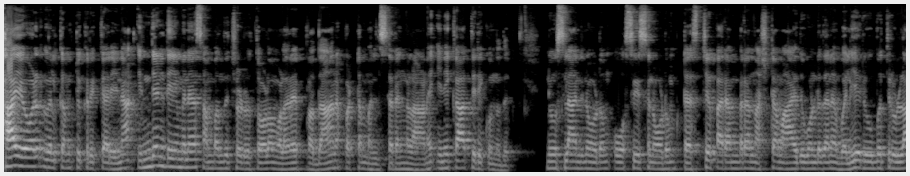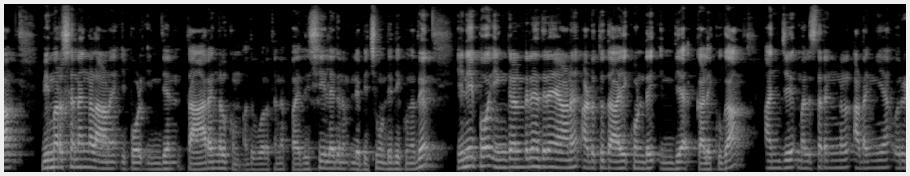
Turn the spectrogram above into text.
Hi all welcome to Cricarena Indian ടീമിനെ സംബന്ധിച്ചിടത്തോളം വളരെ പ്രധാനപ്പെട്ട മത്സരങ്ങളാണ് ഇനി കാത്തിരിക്കുന്നത്. ന്യൂസിലാൻഡിനോടും ഓസീസിനോടും ടെസ്റ്റ് പരമ്പര നഷ്ടമായതുകൊണ്ട് തന്നെ വലിയ രൂപത്തിലുള്ള വിമർശനങ്ങളാണ് ഇപ്പോൾ ഇന്ത്യൻ താരങ്ങൾക്കും അതുപോലെ തന്നെ പരിശീലകനും ലഭിച്ചുകൊണ്ടിരിക്കുന്നത്. ഇനിയിപ്പോൾ ഇംഗ്ലണ്ടിനെതിരെയാണ് അടുത്തതായി കൊണ്ട് ഇന്ത്യ കളിക്കുക. അഞ്ച് മത്സരങ്ങൾ അടങ്ങിയ ഒരു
